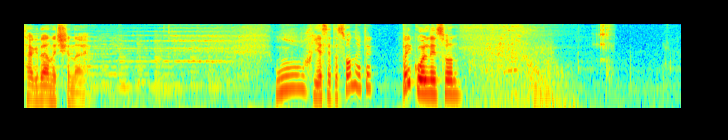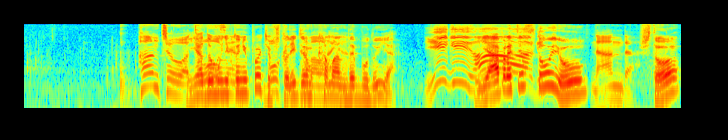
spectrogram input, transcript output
Тогда начинаем. Ух, если это сон, это прикольный сон. Я думаю, никто не против, что лидером команды буду я. Я протестую. Что?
